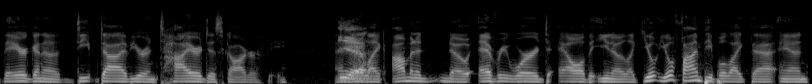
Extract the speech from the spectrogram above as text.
they are gonna deep dive your entire discography. And Yeah. they're like, I'm gonna know every word to all the you know, like you'll you'll find people like that. And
